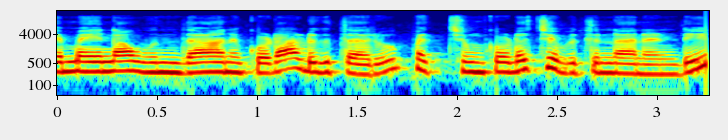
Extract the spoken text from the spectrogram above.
ఏమైనా ఉందా అని కూడా అడుగుతారు. పచ్చం కూడా చెబుతున్నానండి.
